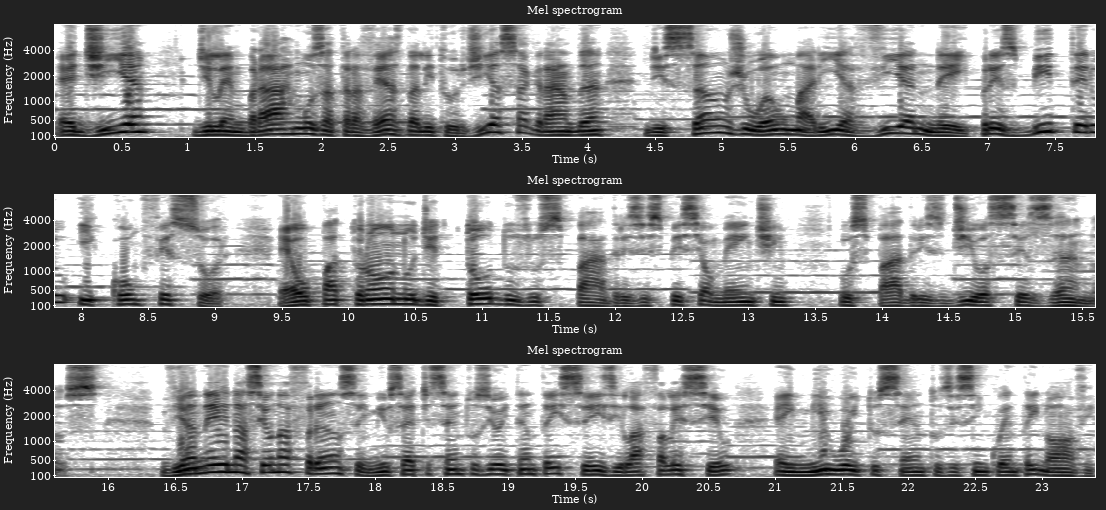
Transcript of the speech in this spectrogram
É dia de lembrarmos, através da liturgia sagrada, de São João Maria Vianney, presbítero e confessor. É o patrono de todos os padres, especialmente os padres diocesanos. Vianney nasceu na França em 1786 e lá faleceu em 1859.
